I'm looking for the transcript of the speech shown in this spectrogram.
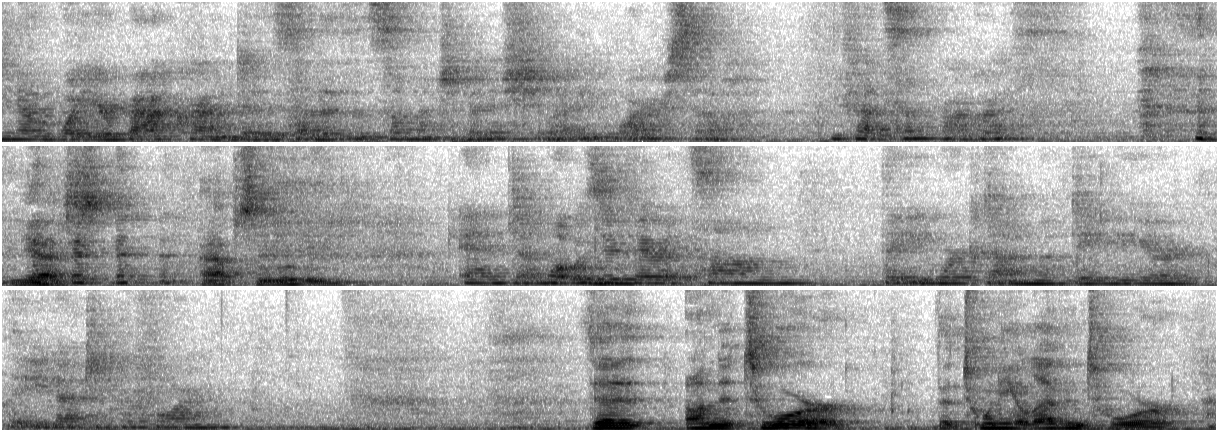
you know what your background is, that isn't so much of an issue anymore. So you've had some progress. Yes, absolutely. And um, what was your favorite song that you worked on with Davy or that you got to perform? The on the tour, the 2011 tour. Uh,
